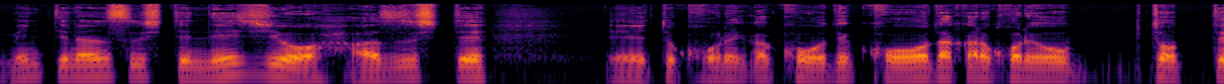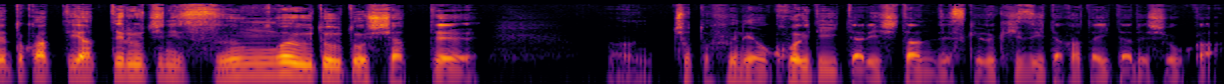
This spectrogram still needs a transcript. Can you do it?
メンテナンスしてネジを外してえっ、ー、とこれがこうでこうだからこれを取ってとかってやってるうちにすんごいうとうとしちゃってちょっと船を漕いでいたりしたんですけど気づいた方いたでしょうか？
